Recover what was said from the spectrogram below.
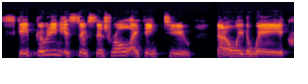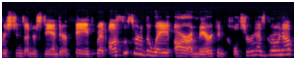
scapegoating is so central, I think, to not only the way Christians understand their faith, but also sort of the way our American culture has grown up.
